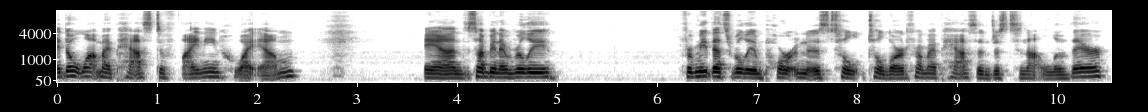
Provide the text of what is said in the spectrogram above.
I don't want my past defining who I am. And so, I mean, I really, for me, that's really important is to, to learn from my past and just to not live there.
